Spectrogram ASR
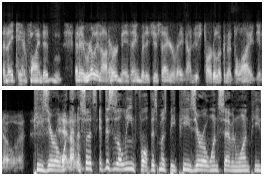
and they can't find it. And and it really not hurting anything, but it's just aggravating. I just started looking at the light. You know. Uh, P zero one. So it's, if this is a lean fault, this must be P zero one seven one P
